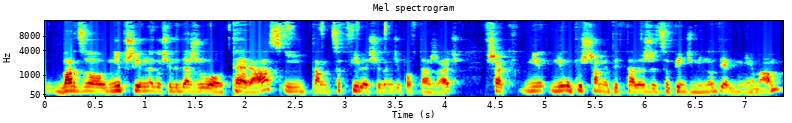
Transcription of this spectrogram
bardzo nieprzyjemnego się wydarzyło teraz i tam co chwilę się będzie powtarzać, wszak nie, nie upuszczamy tych talerzy co 5 minut, jak nie mam,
